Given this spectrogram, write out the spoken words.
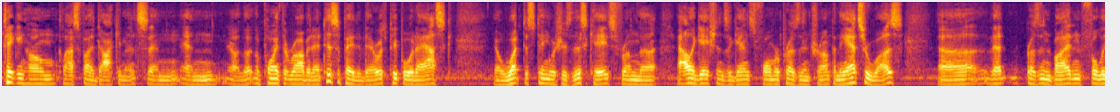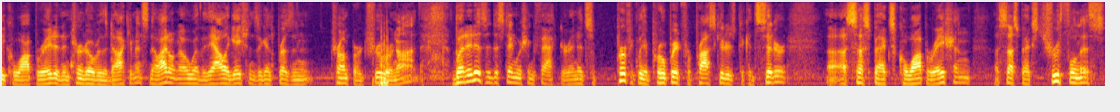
taking home classified documents. And, and you know, the, the point that Rob had anticipated there was people would ask, you know, what distinguishes this case from the allegations against former President Trump? And the answer was uh, that President Biden fully cooperated and turned over the documents. Now, I don't know whether the allegations against President Trump are true or not, but it is a distinguishing factor, and it's perfectly appropriate for prosecutors to consider a suspect's cooperation, a suspect's truthfulness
